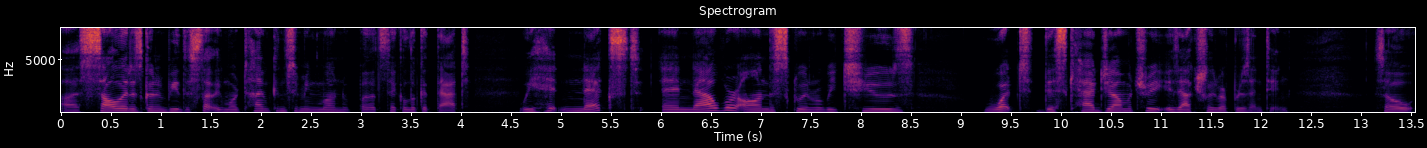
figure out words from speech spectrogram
Uh, solid is going to be the slightly more time consuming one, but let's take a look at that. We hit next, and now we're on the screen where we choose what this CAD geometry is actually representing. So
